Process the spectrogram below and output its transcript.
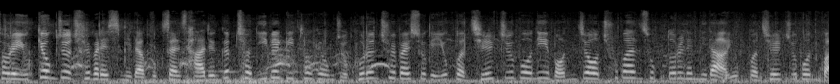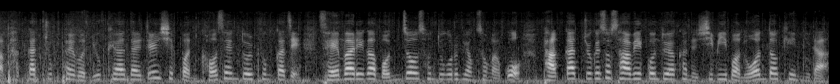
서울의 6경주 출발했습니다. 국산 4등급 1200m 경주 고른 출발 속에 6번 질주본이 먼저 초반 속도를 냅니다. 6번 질주본과 바깥쪽 8번 유쾌한 날들 10번 거센 돌풍까지 세 마리가 먼저 선두구로 병성하고 바깥쪽에서 4위권 도약하는 12번 원더케입니다.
